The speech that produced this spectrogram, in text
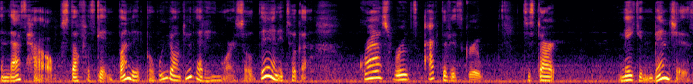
And that's how stuff was getting funded, but we don't do that anymore. So then it took a grassroots activist group to start making benches,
